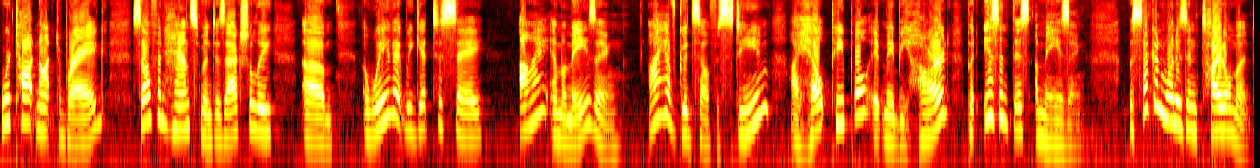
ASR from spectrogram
We're taught not to brag. Self enhancement is actually um, a way that we get to say, I am amazing. I have good self esteem. I help people. It may be hard, but isn't this amazing? The second one is entitlement.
